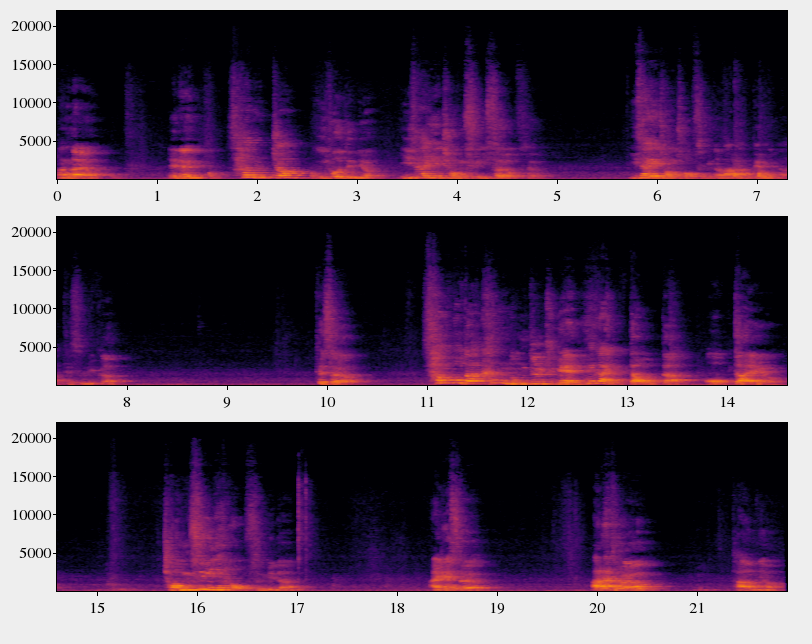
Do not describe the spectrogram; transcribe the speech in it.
맞나요? 얘는 3.2거든요. 이 사이에 정수 있어요, 없어요? 이 사이에 정수 없으니까 말 안 됩니다. 됐습니까? 됐어요? 3보다 큰 놈들 중에 해가 있다, 없다? 없다예요. 정수인 해가 없습니다. 알겠어요? 알아들어요? 다음요.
